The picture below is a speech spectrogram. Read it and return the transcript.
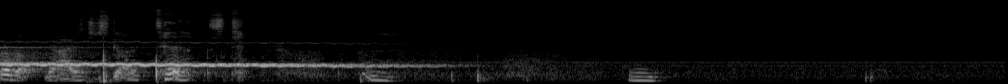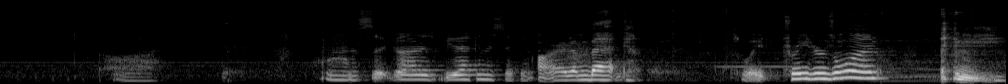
Sorry about guys, just got a text. Mm. Mm. Uh, hold on a sec, guys. Be back in a second. Alright, I'm back. Let's wait. Traitors on. mm,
